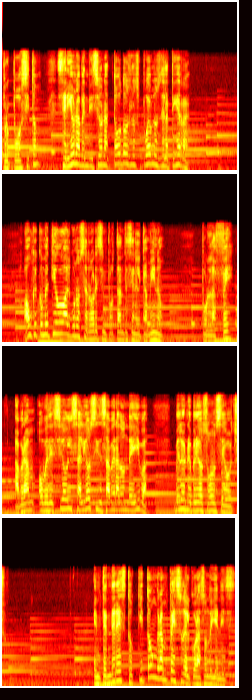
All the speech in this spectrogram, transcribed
Propósito, sería una bendición a todos los pueblos de la tierra. Aunque cometió algunos errores importantes en el camino, por la fe, Abraham obedeció y salió sin saber a dónde iba. Velo en Hebreos 11:8. Entender esto quitó un gran peso del corazón de Yenis.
